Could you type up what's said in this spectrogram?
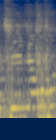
but you know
